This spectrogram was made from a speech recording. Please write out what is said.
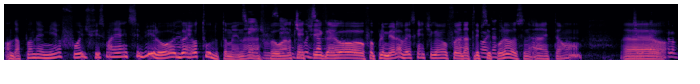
O da pandemia foi difícil, mas a gente se virou e ganhou tudo também, né? Sim, Acho que foi sim, o ano que a gente ganhou, foi a primeira vez que a gente ganhou, foi ah, a da Tríplice Coroas, né? Ah. Então, é, pelo, pelo,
